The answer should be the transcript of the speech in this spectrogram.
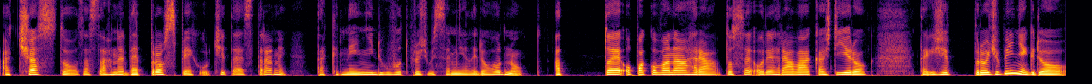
a často zasáhne ve prospěch určité strany, tak není důvod, proč by se měli dohodnout. A to je opakovaná hra, to se odehrává každý rok. Takže proč by někdo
